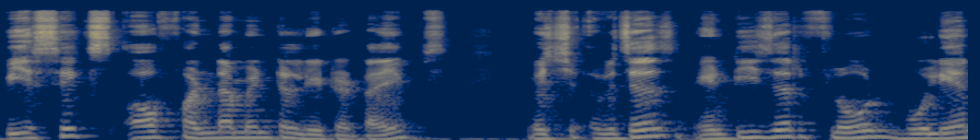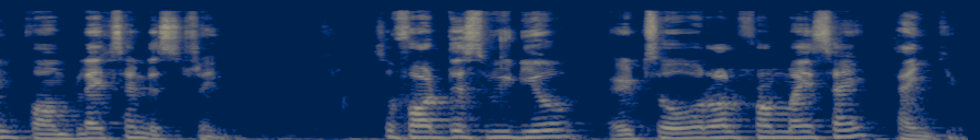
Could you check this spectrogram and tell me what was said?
basics of fundamental data types which which is integer float boolean complex and string so for this video, it's overall from my side. Thank you.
